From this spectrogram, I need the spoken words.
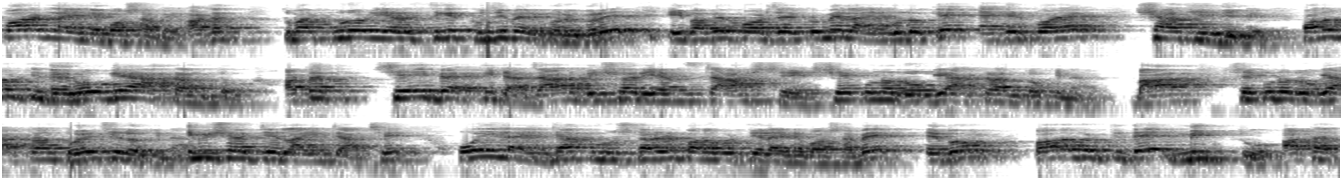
পরের লাইনে বসাবে। অর্থাৎ তোমার পুরো রিয়ারেন্স থেকে খুঁজে বের করে করে এইভাবে পর্যায়ক্রমে লাইনগুলোকে একের পর এক সাজিয়ে দিবে। পরবর্তীতে রোগে আক্রান্ত। অর্থাৎ সেই ব্যক্তিটা যার বিষয় রিয়ান্সটা আসছে, সে কোনো রোগে আক্রান্ত কিনা। বা সে কোনো রোগে আক্রান্ত হয়েছিল কিনা। এই বিষয়ে যে লাইনটা আছে, ওই লাইনটা পুরস্কারের পরবর্তী লাইনে বসাবে এবং পরবর্তীতে মৃত্যু। অর্থাৎ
